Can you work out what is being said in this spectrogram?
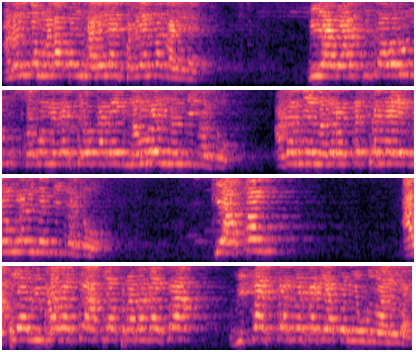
आनंद मला पण झालेला आहे सगळ्यांना झालेला आहे. मी या व्यासपीठावरून सर्व नगरसेवकांना एक नम्र विनंती करतो. आदरणीय नगराध्यक्षांना एक नम्र विनंती करतो की आपण आपल्या विभागाचा आपल्या प्रभागाचा विकास करण्यासाठी आपण निवडून आलेलो आहे.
